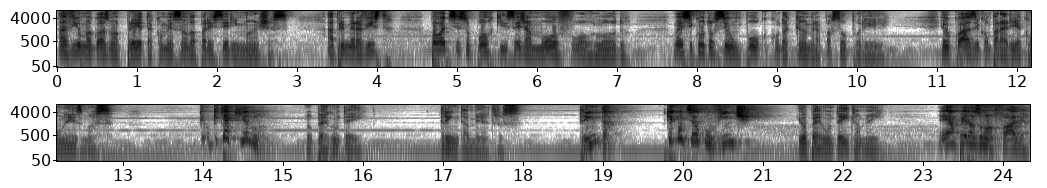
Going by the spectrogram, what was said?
Havia uma gosma preta começando a aparecer em manchas. À primeira vista, pode-se supor que seja mofo ou lodo, mas se contorceu um pouco quando a câmera passou por ele. Eu quase compararia com lesmas. O que é aquilo? Eu perguntei. 30 metros. 30? O que aconteceu com 20? Eu perguntei também. É apenas uma falha.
